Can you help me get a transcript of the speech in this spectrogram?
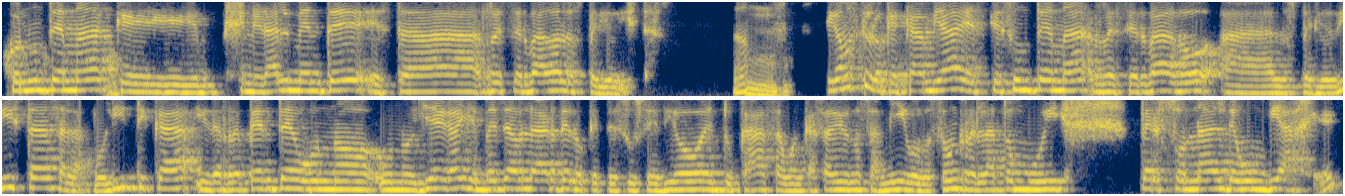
con un tema que generalmente está reservado a los periodistas. ¿no? Mm. Digamos que lo que cambia es que es un tema reservado a los periodistas, a la política, y de repente uno, uno llega y en vez de hablar de lo que te sucedió en tu casa o en casa de unos amigos, o sea, un relato muy personal de un viaje,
